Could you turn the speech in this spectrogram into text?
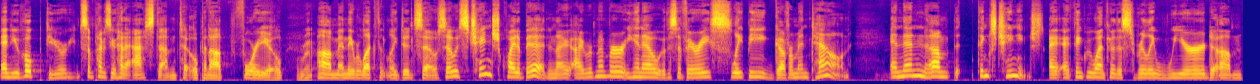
And you hoped you sometimes you had to ask them to open up for you, right? Um, and they reluctantly did so. So it's changed quite a bit. And I, I remember, you know, it was a very sleepy government town and then um, things changed. I, I, think we went through this really weird um,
